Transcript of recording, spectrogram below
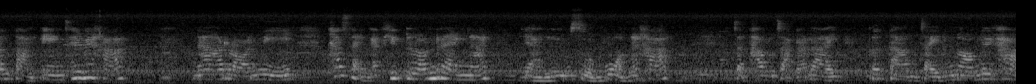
ต่างๆเองใช่ไหมคะ หน้าร้อนนี้ ถ้าแสงอาทิตย์ร้อนแรงนัก อย่าลืมสวมหมวกนะคะ จะทำจากอะไรก็ตามใจน้องๆเลยค่ะ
